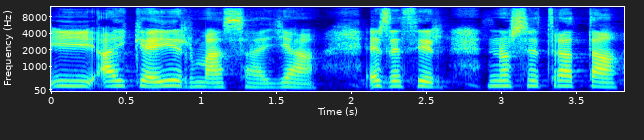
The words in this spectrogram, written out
y hay que ir más allá. Es decir, no se trata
